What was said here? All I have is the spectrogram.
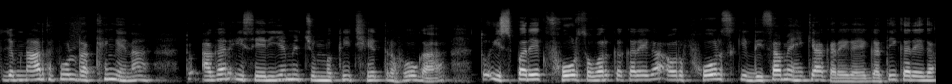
तो जब नॉर्थ पोल रखेंगे ना तो अगर इस एरिया में चुंबकीय क्षेत्र होगा तो इस पर एक फोर्स वर्क करेगा और फोर्स की दिशा में ही क्या करेगा? ये गति करेगा।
